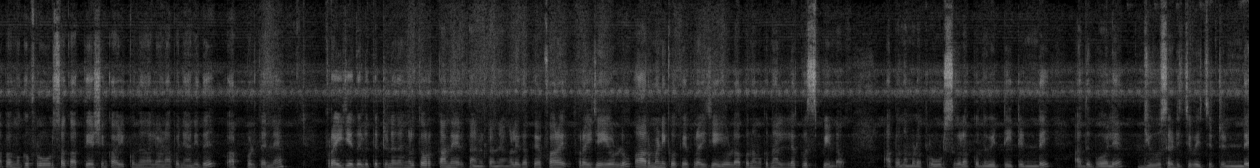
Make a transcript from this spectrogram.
അപ്പോൾ നമുക്ക് ഫ്രൂട്ട്സൊക്കെ അത്യാവശ്യം കഴിക്കുന്നത് നല്ലതാണ് അപ്പോൾ ഞാനിത് അപ്പോൾ തന്നെ ഫ്രൈ ചെയ്തെടുത്തിട്ടുണ്ട്. ഞങ്ങൾ തുറക്കാൻ നേരത്താണ് കേട്ടോ. ഞങ്ങളിതൊക്കെ ഫ്രൈ ഫ്രൈ ചെയ്യുള്ളൂ. ആറ് മണിക്കൊക്കെ ഫ്രൈ ചെയ്യുള്ളൂ. അപ്പോൾ നമുക്ക് നല്ല ക്രിസ്പി ഉണ്ടാവും. അപ്പോൾ നമ്മുടെ ഫ്രൂട്ട്സുകളൊക്കെ ഒന്ന് വെട്ടിയിട്ടുണ്ട്. അതുപോലെ ജ്യൂസ് അടിച്ച് വെച്ചിട്ടുണ്ട്.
